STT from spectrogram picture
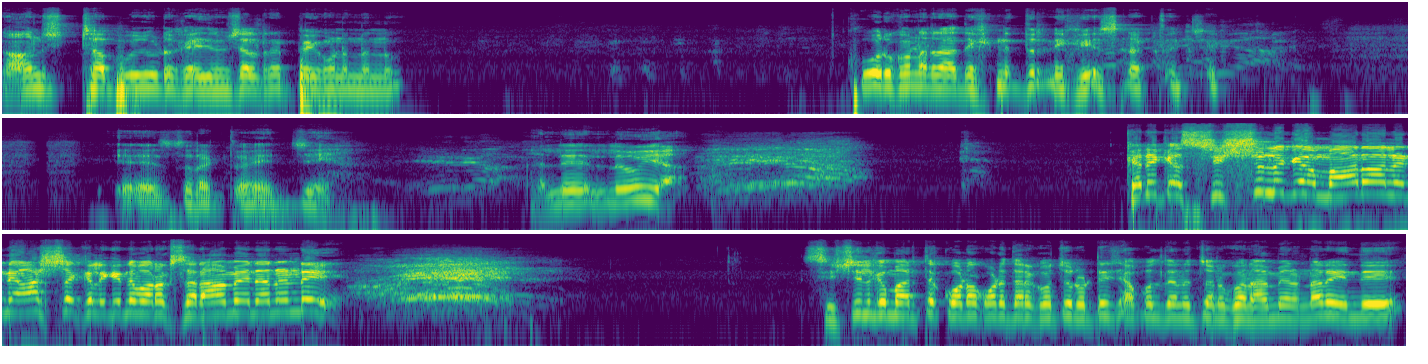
నాన్ స్టాప్ చూడక ఐదు నిమిషాలు రెప్పేయకుండా నన్ను. కోరుకున్న రాధకి నిద్ర నీకు వేసి రక్తం చేయి వేసి రక్తం ఇచ్చి. అలే కనుక శిష్యులుగా మారాలని ఆశ కలిగిన వారు ఒకసారి ఆమెనండి శిష్యులుగా మారితే కూడా కూడా తిరగచ్చు రొట్టె చేపలు తినొచ్చు అనుకోని ఆమె అన్నారు ఏంది?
